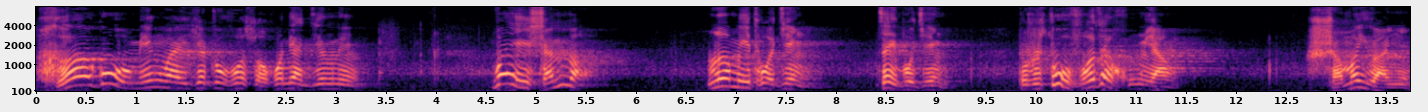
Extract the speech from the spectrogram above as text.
何故明为一些诸佛所护念经呢？为什么《阿弥陀经》这部经都是诸佛在弘扬？”什么原因？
